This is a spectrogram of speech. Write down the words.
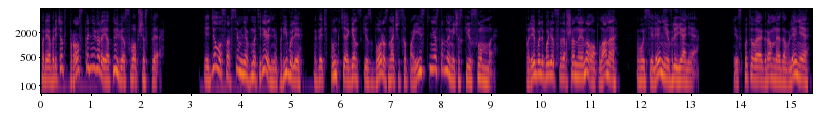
приобретет просто невероятный вес в обществе. И дело совсем не в материальной прибыли, ведь в пункте агентский сбор значится поистине астрономические суммы. Прибыль будет совершенно иного плана, в усилении влияния. Испытывая огромное давление,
